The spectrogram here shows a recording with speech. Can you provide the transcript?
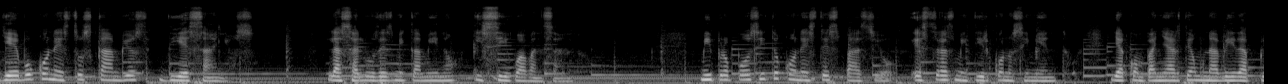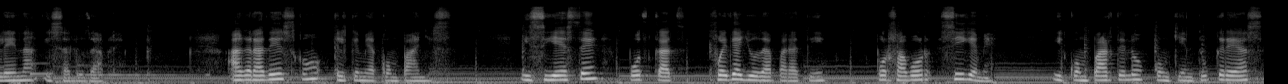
Llevo con estos cambios 10 años. La salud es mi camino y sigo avanzando. Mi propósito con este espacio es transmitir conocimiento y acompañarte a una vida plena y saludable. Agradezco el que me acompañes. Y si este podcast fue de ayuda para ti, por favor sígueme y compártelo con quien tú creas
